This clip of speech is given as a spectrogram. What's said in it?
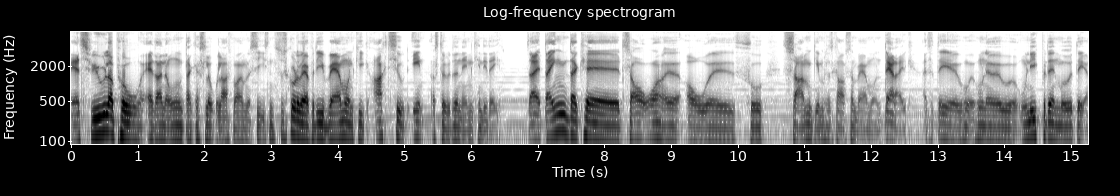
Jeg tvivler på, at der er nogen, der kan slå Lars Møge Mathisen. Så skulle det være, fordi Værmund gik aktivt ind og støttede en anden kandidat. Der er, der er ingen, der kan tage over øh, og øh, få samme gennemslagskraft som Værmund. Det er der ikke. Altså, det, hun er jo unik på den måde der.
